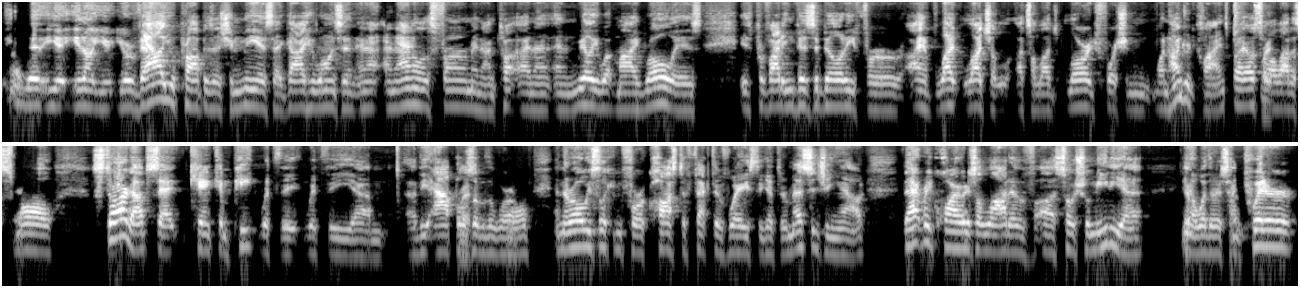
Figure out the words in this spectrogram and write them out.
the, you, you know your, your value proposition. Me as a guy who owns an, an analyst firm, and I'm ta- and, and really what my role is is providing visibility for. I have large, large that's a large, large Fortune 100 clients, but I also have a lot of small startups that can't compete with the with the um, uh, the apples Right. of the world, and they're always looking for cost effective ways to get their messaging out. That requires a lot of uh, social media you know, whether it's on Twitter,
